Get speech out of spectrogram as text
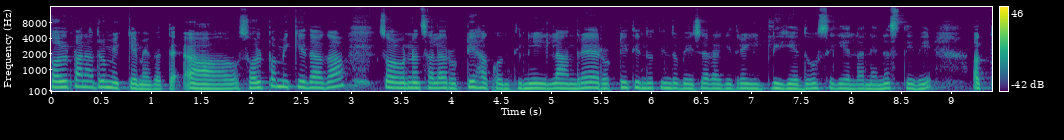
ಸ್ವಲ್ಪನಾದರೂ ಮಿಕ್ಕೆ ಮಿಗುತ್ತೆ. ಸ್ವಲ್ಪ ಮಿಕ್ಕಿದಾಗ ಸೊ ಒಂದೊಂದು ಸಲ ರೊಟ್ಟಿ ಹಾಕೊತೀನಿ. ಇಲ್ಲಾಂದರೆ ರೊಟ್ಟಿ ತಿಂದು ತಿಂದು ಬೇಜಾರಾಗಿದ್ದರೆ ಇಡ್ಲಿಗೆ, ದೋಸೆಗೆ ಎಲ್ಲ ನೆನೆಸ್ತೀವಿ. ಅಕ್ಕಿ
